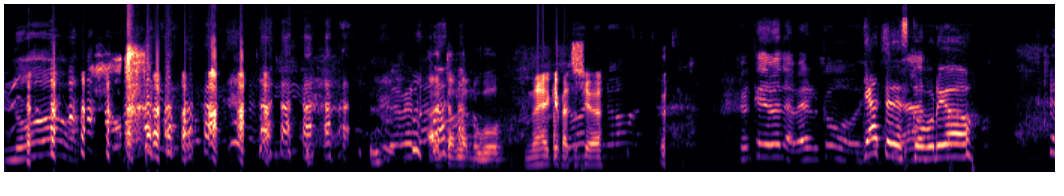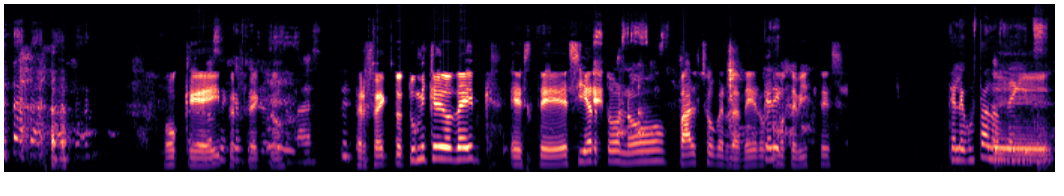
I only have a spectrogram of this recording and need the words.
No. Ahí te hablan Hugo. Ay, ¿Qué pasó? No, no, no. Creo que debe de haber como. Ya te descubrió. Ok, No sé perfecto. Perfecto. Tú, mi querido Dave, este, ¿es cierto, no? ¿Falso, verdadero? ¿Qué le- ¿Cómo te vistes? Que le gustan los leggings. Eh,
